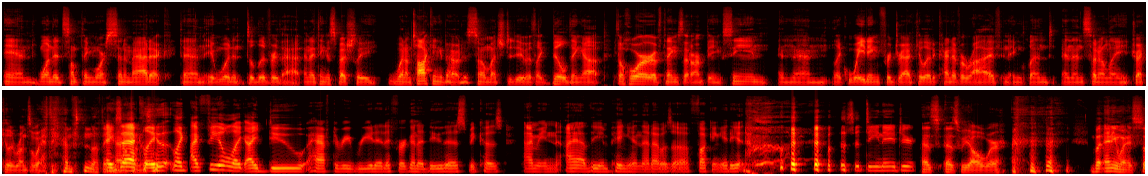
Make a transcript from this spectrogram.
and wanted something more cinematic, then it wouldn't deliver that. And I think, especially what I'm talking about, is so much to do with like building up the horror of things that aren't being seen and then like waiting for Dracula to kind of arrive in England. And then suddenly Dracula runs away at the end and nothing exactly happens. like i feel like i do have to reread it if we're gonna do this because i mean i have the opinion that i was a fucking idiot was a teenager As, as we all were. but anyway, so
